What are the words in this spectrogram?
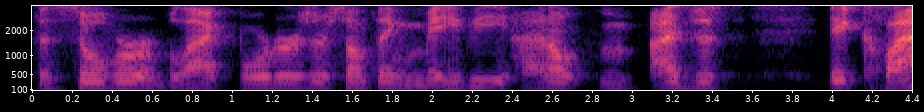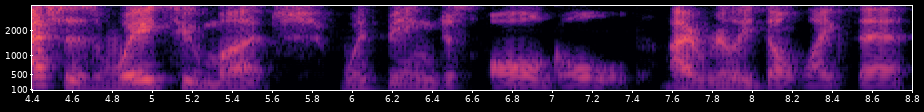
the silver or black borders or something, maybe I don't. Mm, I just it clashes way too much with being just all gold. I really don't like that.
